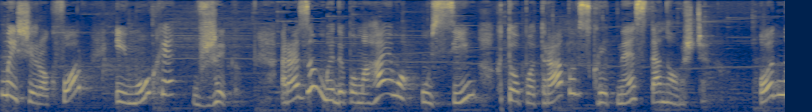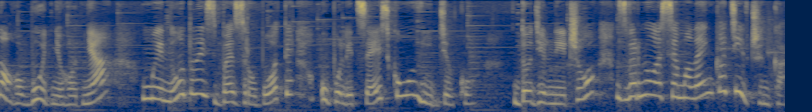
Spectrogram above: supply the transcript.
миші Рокфор і мухи Вжик. Разом ми допомагаємо усім, хто потрапив в скрутне становище. Одного буднього дня ми нудились без роботи у поліцейському відділку. До дільничого звернулася маленька дівчинка,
